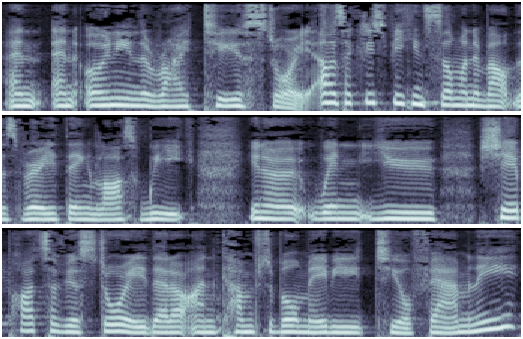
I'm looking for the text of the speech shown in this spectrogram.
and, and owning the right to your story. I was actually speaking to someone about this very thing last week. You know, when you share parts of your story that are uncomfortable, maybe to your family,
